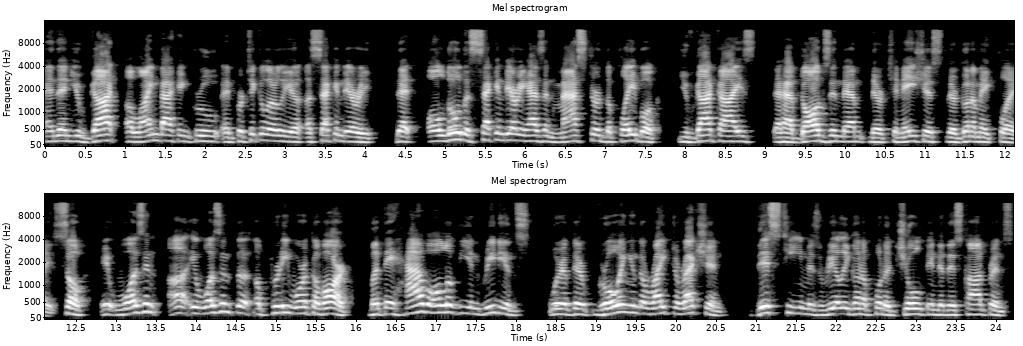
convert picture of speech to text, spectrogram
And then you've got a linebacking crew and particularly a, a secondary that, although the secondary hasn't mastered the playbook, you've got guys that have dogs in them. They're tenacious. They're gonna make plays. So it wasn't uh, it wasn't the, a pretty work of art, but they have all of the ingredients where if they're growing in the right direction, this team is really going to put a jolt into this conference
